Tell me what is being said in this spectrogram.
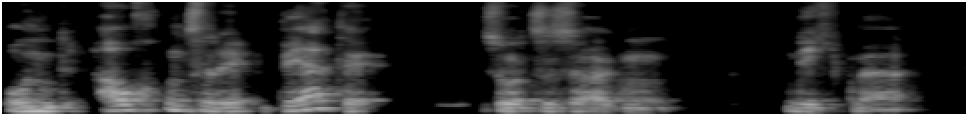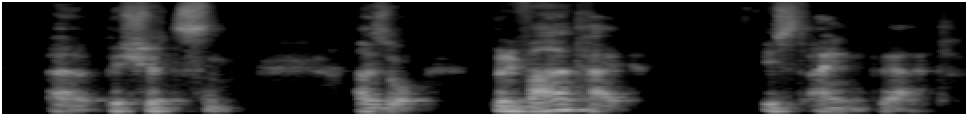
und auch unsere Werte sozusagen nicht mehr äh, beschützen. Also Privatheit ist ein Wert.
